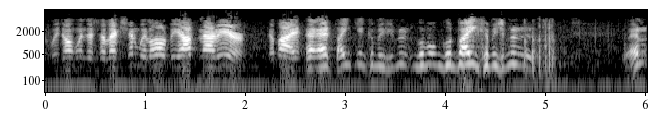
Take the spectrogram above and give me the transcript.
If we don't win this election, we'll all be out in our ear. Goodbye. Uh, thank you, Commissioner. Go- goodbye, Commissioner. Well,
